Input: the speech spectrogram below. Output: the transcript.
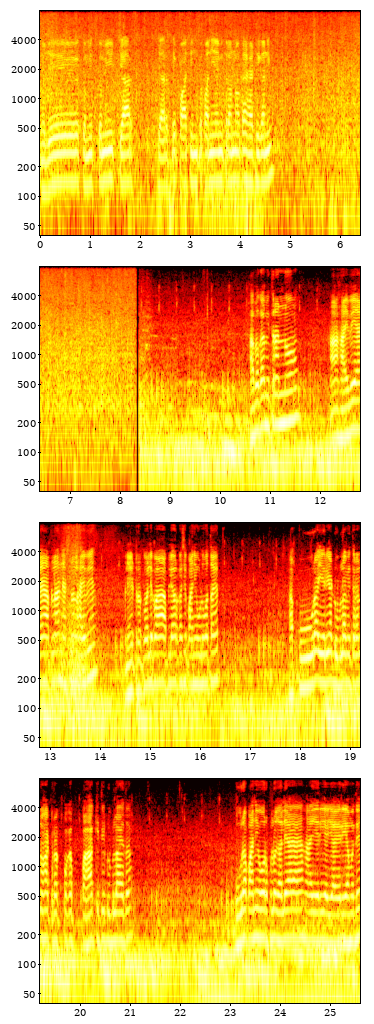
म्हणजे कमीत कमी चार चार ते पाच इंच पाणी आहे मित्रांनो आता ह्या ठिकाणी. हा बघा मित्रांनो हा हायवे आहे आपला नॅशनल हायवे आणि हे ट्रकवाले पहा आपल्यावर कसे पाणी उडवत आहेत. हा पुरा एरिया डुबला मित्रांनो हा ट्रक पहा किती डुबला आहे तर पुरा पाणी ओव्हरफ्लो झाले आहे हा एरिया या एरियामध्ये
